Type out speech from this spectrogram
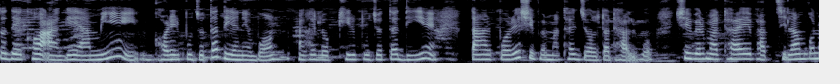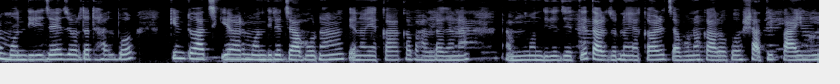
তো দেখো, আগে আমি ঘরের পুজোটা দিয়ে নেব। আগে লক্ষ্মীর পুজোটা দিয়ে তারপরে শিবের মাথায় জলটা ঢালবো। শিবের মাথায় ভাবছিলাম কোনো মন্দিরে যেয়ে জলটা ঢালবো, কিন্তু আজকে আর মন্দিরে যাব না, কেন একা একা ভালো লাগে না। মন্দিরে যেতে। তার জন্য একা আর যাব না, কারও সাথী পাইনি।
